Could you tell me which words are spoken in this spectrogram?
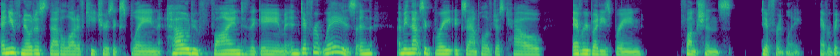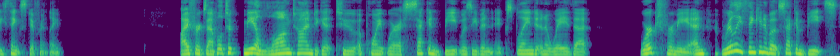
And you've noticed that a lot of teachers explain how to find the game in different ways. And I mean, that's a great example of just how everybody's brain functions differently. Everybody thinks differently. I, for example, it took me a long time to get to a point where a second beat was even explained in a way that worked for me. And really thinking about second beats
